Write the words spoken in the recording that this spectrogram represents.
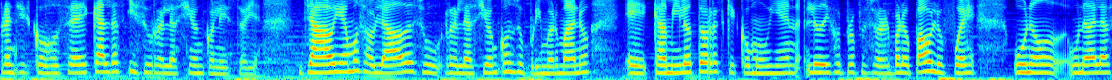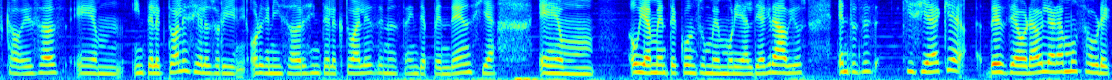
Francisco José de Caldas y su relación con la historia. Ya habíamos hablado de su relación con su primo hermano eh, Camilo Torres, que como bien lo dijo el profesor Álvaro Pablo, fue uno, una de las cabezas em, intelectuales y de los organizadores intelectuales de nuestra independencia. Obviamente con su memorial de agravios. Entonces, quisiera que desde ahora habláramos sobre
